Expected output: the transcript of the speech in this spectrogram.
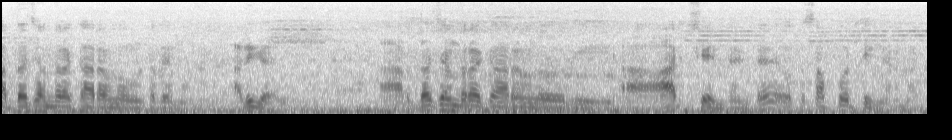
అర్ధచంద్రాకారంలో ఉంటుందేమో అది కాదు. అర్ధచంద్రాకారంలోని ఆ ఆర్చ్ ఏంటంటే ఒక సపోర్టింగ్ అనమాట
